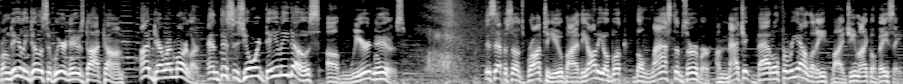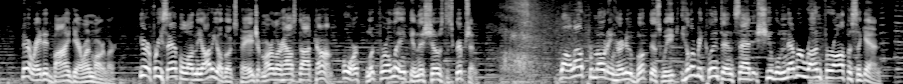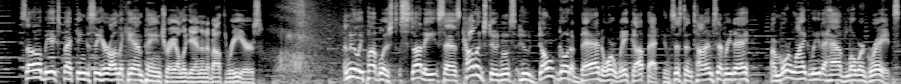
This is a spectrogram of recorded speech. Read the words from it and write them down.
From DailyDoseOfWeirdNews.com, I'm Darren Marlar, and this is your Daily Dose of Weird News. This episode's brought to you by the audiobook The Last Observer – A Magic Battle for Reality by G. Michael Vasey, narrated by Darren Marlar. Hear a free sample on the audiobooks page at marlarhouse.com or look for a link in this show's description. While out promoting her new book this week, Hillary Clinton said she will never run for office again so be expecting to see her on the campaign trail again in about three years. A newly published study says college students who don't go to bed or wake up at consistent times every day are more likely to have lower grades.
